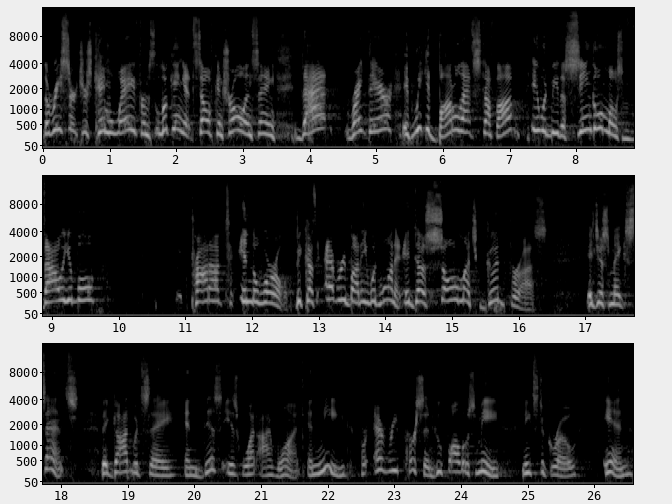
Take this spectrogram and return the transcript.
The researchers came away from looking at self control and saying that right there, if we could bottle that stuff up, it would be the single most valuable product in the world because everybody would want it. It does so much good for us. It just makes sense that God would say, and this is what I want and need for every person who follows me needs to grow in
